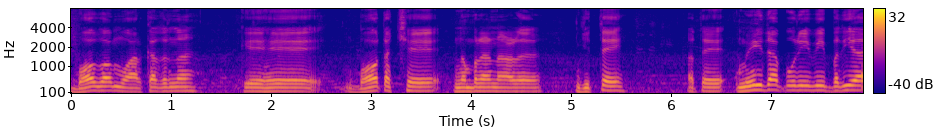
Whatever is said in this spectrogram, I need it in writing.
ਬਹੁਤ ਬਹੁਤ ਮੁਬਾਰਕਾਂ ਦਿੰਦਾ ਕਿ ਇਹ ਬਹੁਤ ਅੱਛੇ ਨੰਬਰਾਂ ਨਾਲ ਜਿੱਤੇ ਅਤੇ ਉਮੀਦ ਹੈ ਪੂਰੀ ਵੀ ਵਧੀਆ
